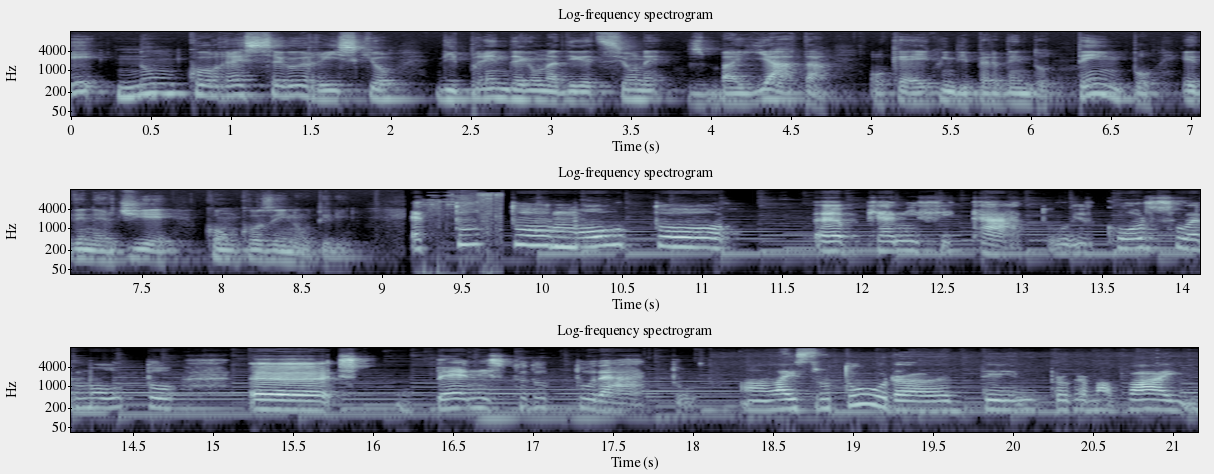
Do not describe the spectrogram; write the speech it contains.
e non corressero il rischio di prendere una direzione sbagliata, ok? Quindi perdendo tempo ed energie con cose inutili. È tutto molto eh, pianificato, il corso è molto eh, ben strutturato. Ah, la struttura del programma VAI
